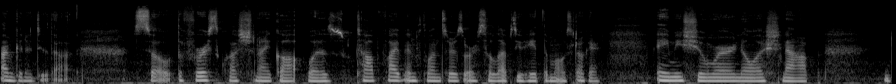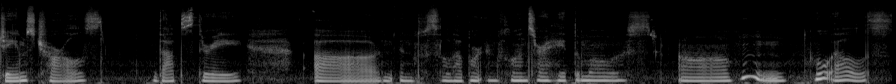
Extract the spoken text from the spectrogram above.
I'm going to do that. So the first question I got was top 5 influencers or celebs you hate the most. Okay. Amy Schumer, Noah Schnapp, James Charles. That's 3 uh and celeb or influencer I hate the most. Uh hmm, who else?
